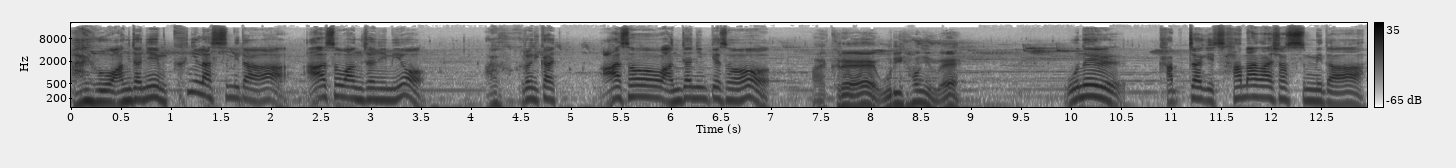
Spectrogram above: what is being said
아이고 왕자님 큰일 났습니다. 아서 왕자님이요. 아유 그러니까 아서 왕자님께서 아, 그래. 우리 형이 왜? 오늘 갑자기 사망하셨습니다.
